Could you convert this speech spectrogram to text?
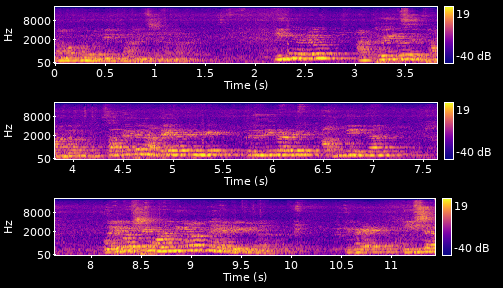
നമുക്ക് മുന്നിൽ കാണിച്ചു തന്നത് ഈ ഒരു അദ്വൈത സിദ്ധാന്തം സത്യത്തിൽ അദ്ദേഹത്തിന്റെ കൃതികളിൽ അങ്ങിന്ന് ഒരുപക്ഷെ ഉടനീളം നിലവിക്കുന്നുണ്ട് ഇവിടെ ഈശ്വര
